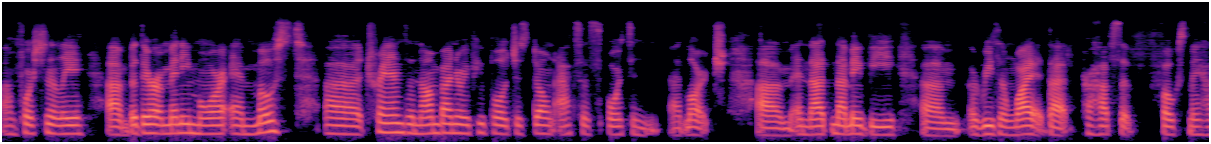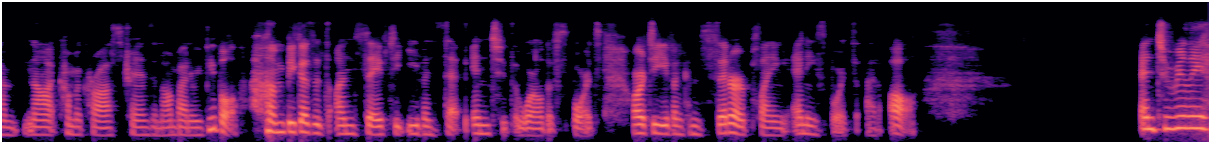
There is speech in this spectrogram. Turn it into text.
unfortunately, um, but there are many more and most uh, trans and non-binary people just don't access sports in, at large. Um, and that, that may be um, a reason why that perhaps if folks may have not come across trans and non-binary people um, because it's unsafe to even step into the world of sports or to even consider playing any sports at all. And to really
